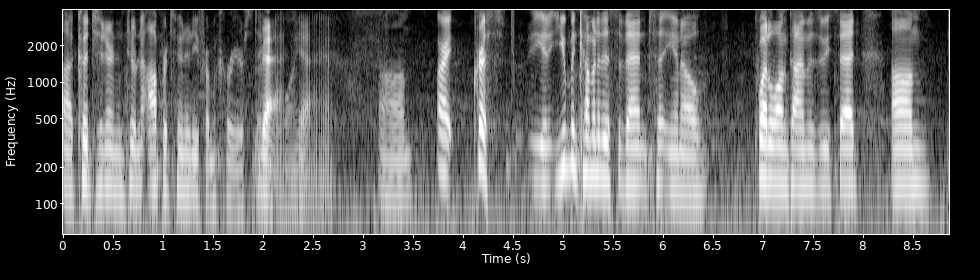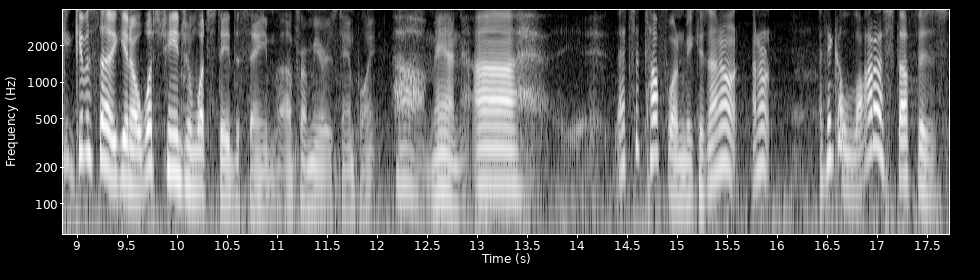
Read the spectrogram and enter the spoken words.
uh, could turn into an opportunity from a career standpoint. Yeah, yeah, yeah. Um, all right, Chris, you, have been coming to this event, you know, quite a long time, as we said. Um, give us a, you know, what's changed and what stayed the same uh, from your standpoint. Oh man, uh, that's a tough one because I don't, I don't, I think a lot of stuff is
